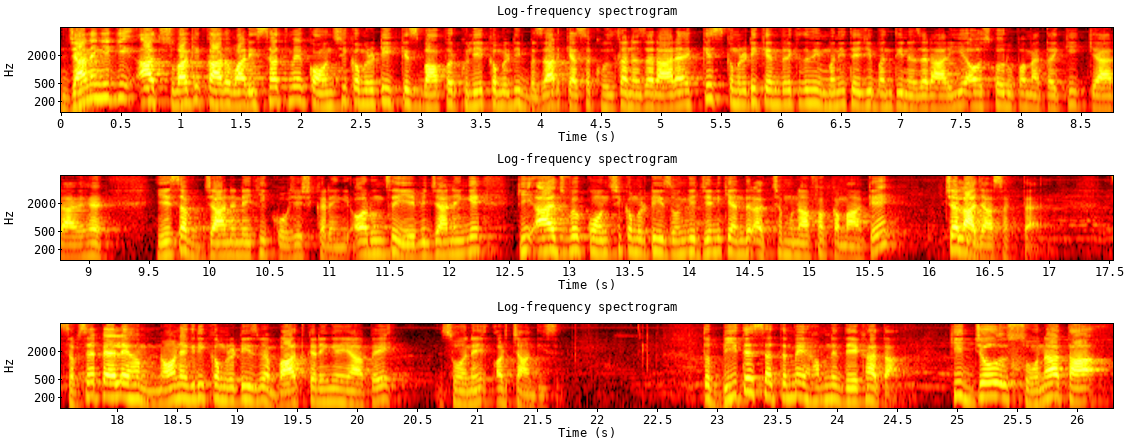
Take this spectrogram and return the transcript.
जानेंगे कि आज सुबह की कारोबारी सत्र में कौन सी कम्युनिटी किस भाव पर खुली है, कम्युनिटी बाज़ार कैसा खुलता नज़र आ रहा है, किस कम्युनिटी के अंदर कितनी मनी तेज़ी बनती नज़र आ रही है और उस पर रूपा मेहता की क्या राय है, ये सब जानने की कोशिश करेंगे। और उनसे ये भी जानेंगे कि आज वह कौन सी कम्युनिटीज होंगी जिनके अंदर अच्छा मुनाफा कमा के चला जा सकता है। सबसे पहले हम नॉन एग्री कम्युनिटीज में बात करेंगे यहाँ पे। सोने और चांदी से। तो बीते सत्र में हमने देखा था कि जो सोना था,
